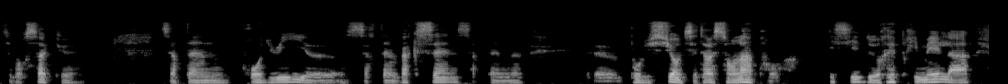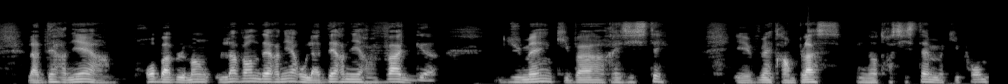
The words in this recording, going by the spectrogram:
C'est pour ça que certains produits, euh, certains vaccins, certaines euh, pollutions, etc., sont là pour essayer de réprimer la, la dernière, probablement l'avant-dernière ou la dernière vague d'humains qui va résister et mettre en place un autre système qui pourront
